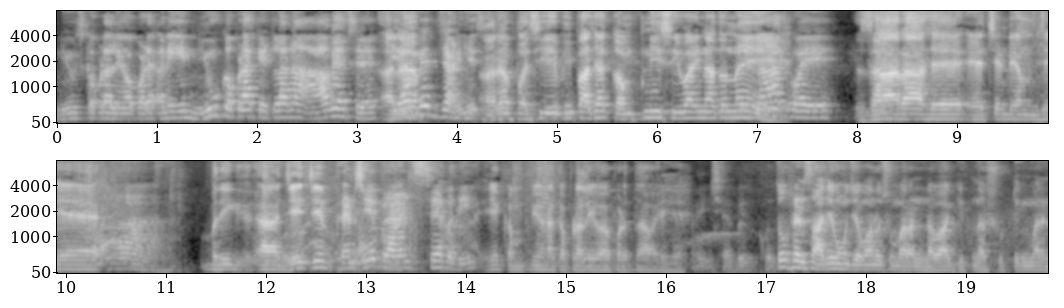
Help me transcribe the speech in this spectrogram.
ન્યૂઝ કપડા લેવા પડે અને એ ન્યૂ કપડા કેટલાના આવે છે એ અમે જ જાણીએ છીએ. અરે પછી એ બી પાછા કંપની સિવાયના તો ના જ નહીં હોય ઝારા છે એચ એન્ડ એમ છે બધી જે જે ફ્રેન્ડ્સ જે બ્રાન્ડ્સ છે બધી. એ કંપનીઓના કપડા લેવા પડતા હોય છે. બિલકુલ. તો ફ્રેન્ડ્સ આજે હું જવાનો છું મારા નવા ગીતના શૂટિંગમાં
